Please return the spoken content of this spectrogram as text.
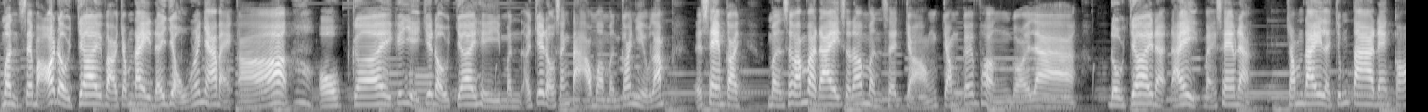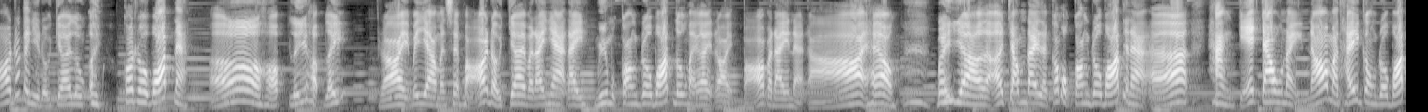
Mình sẽ bỏ đồ chơi vào trong đây để dụ nó nha bạn. À, Ok cái gì chế độ chơi thì mình ở chế độ sáng tạo mà mình có nhiều lắm. Để xem coi Mình sẽ bấm vào đây sau đó mình sẽ chọn trong cái phần gọi là đồ chơi nè. Đây bạn xem nè trong đây là chúng ta đang có rất là nhiều đồ chơi luôn. Ê, có robot nè. Ờ hợp lý hợp lý rồi bây giờ mình sẽ bỏ đồ chơi vào đây nha. Đây nguyên một con robot luôn bạn ơi. Rồi bỏ vào đây nè. Đó thấy không? Bây giờ là ở trong đây là có một con robot này nè. Ờ, à, Thằng trẻ trâu này nó mà thấy con robot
